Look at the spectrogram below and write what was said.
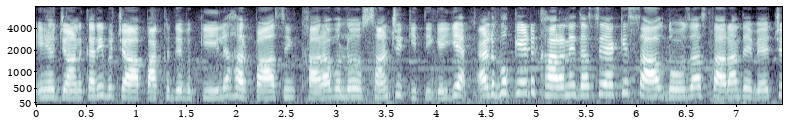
ਇਹ ਜਾਣਕਾਰੀ ਬਚਾਅ ਪੱਖ ਦੇ ਵਕੀਲ ਹਰਪਾਲ ਸਿੰਘ ਖਾਰਾ ਵੱਲੋਂ ਸਾਂਝੀ ਕੀਤੀ ਗਈ ਹੈ। ਐਡਵੋਕੇਟ ਖਾਰਾ ਨੇ ਦੱਸਿਆ ਕਿ ਸਾਲ 2017 ਦੇ ਵਿੱਚ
